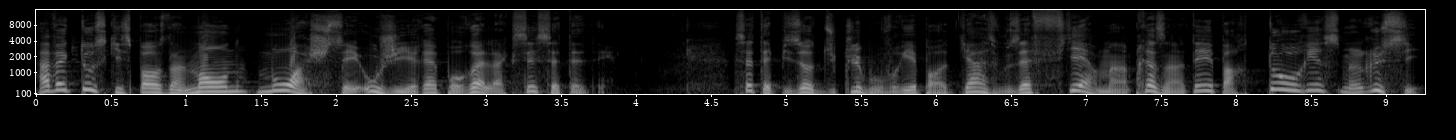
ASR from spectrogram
Avec tout ce qui se passe dans le monde, moi je sais où j'irai pour relaxer cet été. Cet épisode du Club Ouvrier Podcast vous est fièrement présenté par Tourisme Russie.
